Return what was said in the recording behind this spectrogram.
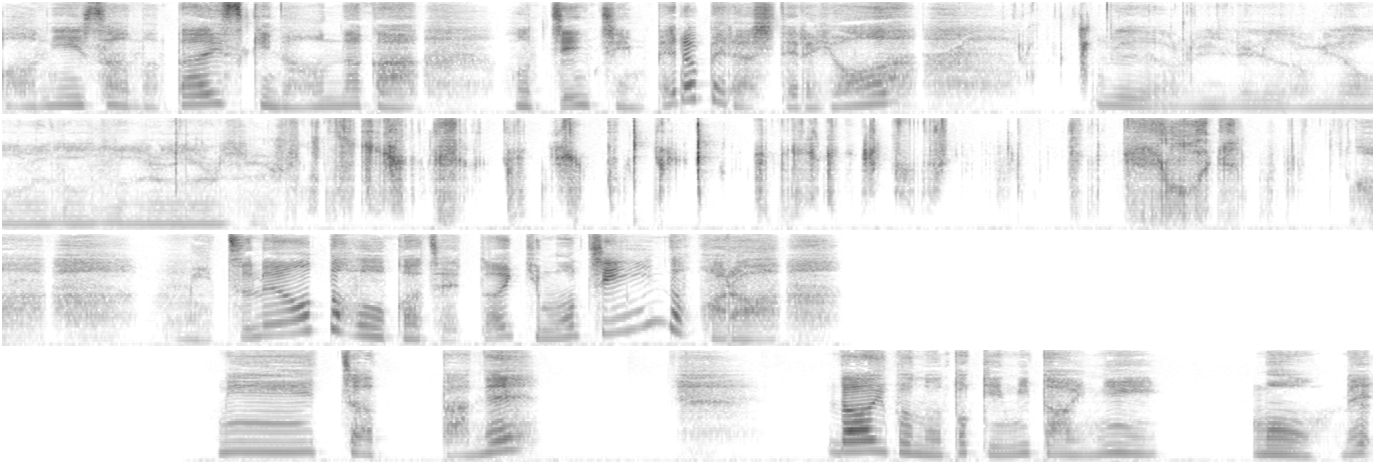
お兄さんの大好きな女がおちんちんペラペラしてるよ。見つめ合った方が絶対気持ちいいんだから。見ちゃったね。ライブの時みたいに、もう目、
